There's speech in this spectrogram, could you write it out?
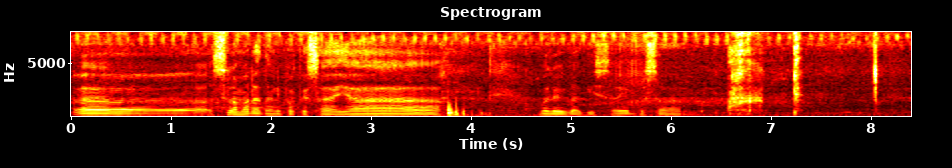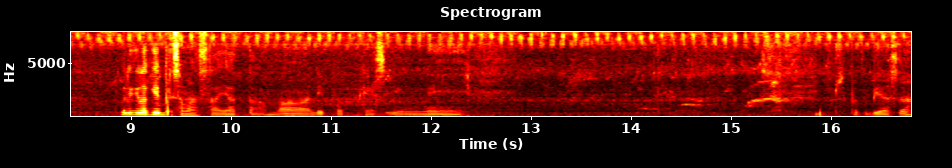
Uh, selamat datang di podcast saya. Balik lagi saya bersama ah, balik lagi bersama saya Tama di podcast ini. Seperti biasa,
